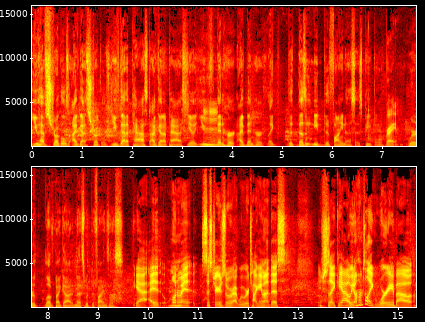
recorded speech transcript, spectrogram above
you have struggles. I've got struggles. You've got a past. I've got a past. You know, you've Mm-hmm. been hurt. I've been hurt. Like, that doesn't need to define us as people. Right. We're loved by God, and that's what defines us. Yeah, I, one of my sisters we were talking about this, and she's like, "Yeah, we don't have to like worry about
